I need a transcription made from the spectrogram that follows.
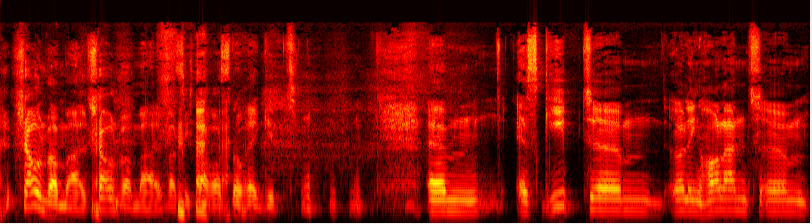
schauen wir mal, schauen wir mal, was sich daraus noch ergibt. Ähm, es gibt ähm, Erling Holland, ähm,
